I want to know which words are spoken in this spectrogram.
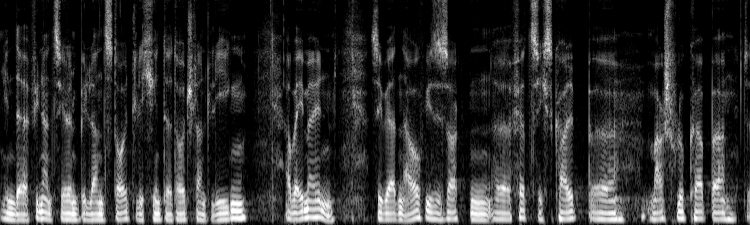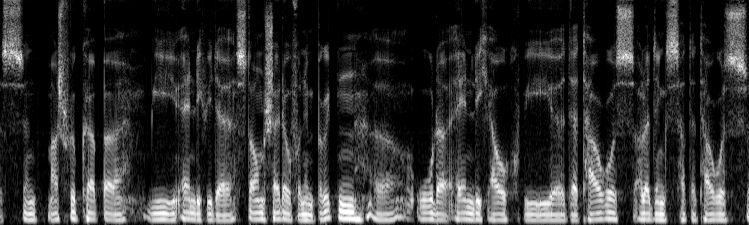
in der finanziellen Bilanz deutlich hinter Deutschland liegen. Aber immerhin, sie werden auch, wie Sie sagten, 40 äh, Skalp äh, Marschflugkörper. Das sind Marschflugkörper wie ähnlich wie der Storm Shadow von den Briten äh, oder ähnlich auch wie der Taurus. Allerdings hat der Taurus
